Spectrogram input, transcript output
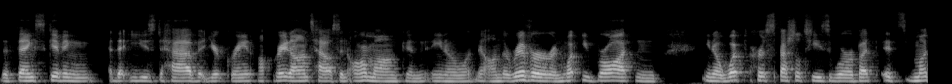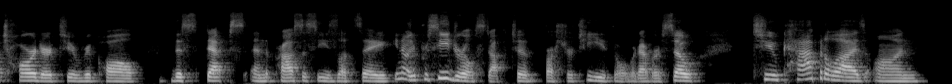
the Thanksgiving that you used to have at your great, great aunt's house in Armonk and, you know, on the river and what you brought and, you know what her specialties were but it's much harder to recall the steps and the processes let's say you know procedural stuff to brush your teeth or whatever so to capitalize on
